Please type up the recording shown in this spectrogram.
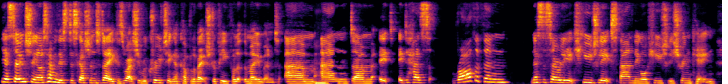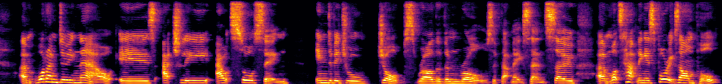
Yeah, so interesting. I was having this discussion today because we're actually recruiting a couple of extra people at the moment, um, mm-hmm. and um, it it has rather than necessarily hugely expanding or hugely shrinking. Um, what I'm doing now is actually outsourcing individual jobs rather than roles, if that makes sense. So, um, what's happening is, for example,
